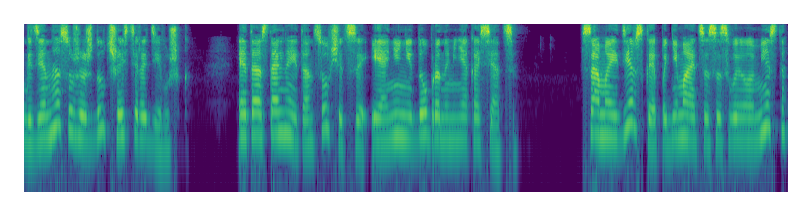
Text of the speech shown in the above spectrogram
где нас уже ждут шестеро девушек. Это остальные танцовщицы, и они недобро на меня косятся. Самая дерзкая поднимается со своего места,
